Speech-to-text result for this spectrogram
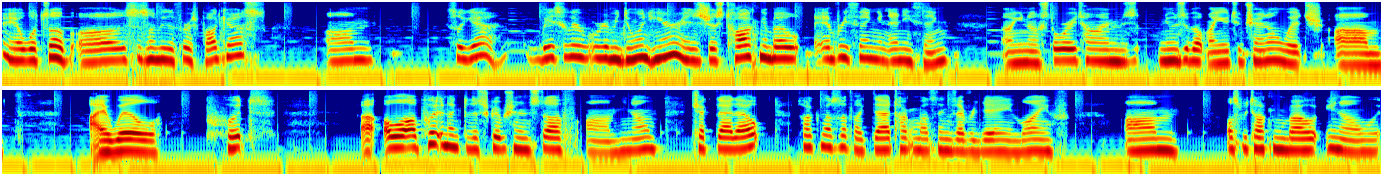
Hey, what's up? Uh, this is gonna be the first podcast. Um, so yeah, basically what we're gonna be doing here is just talking about everything and anything. Uh, you know, story times, news about my YouTube channel, which um, I will put. Uh, I'll, I'll put in like the description and stuff. Um, you know, check that out. Talking about stuff like that, talking about things every day in life. Um, also be talking about you know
